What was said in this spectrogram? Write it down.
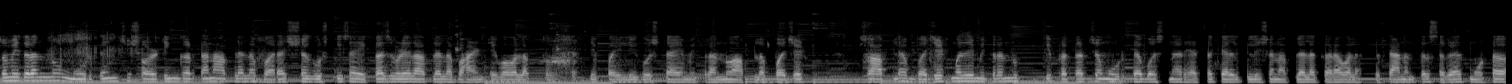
सो मित्रांनो मूर्त्यांची शॉर्टिंग करताना आपल्याला बऱ्याचशा गोष्टीचा एकाच वेळेला आपल्याला भान ठेवावा लागतो. त्यातली पहिली गोष्ट आहे मित्रांनो आपलं बजेट सो आपल्या बजेटमध्ये मित्रांनो किती प्रकारच्या मूर्त्या बसणार ह्याचं कॅल्क्युलेशन आपल्याला करावं लागतं. त्यानंतर सगळ्यात मोठा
